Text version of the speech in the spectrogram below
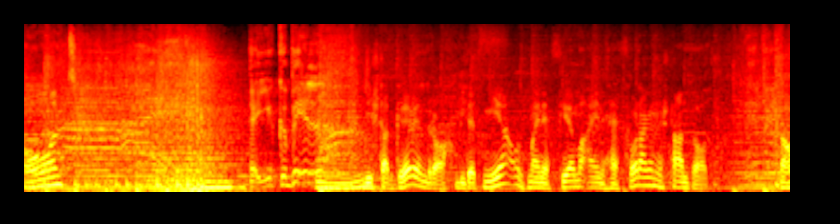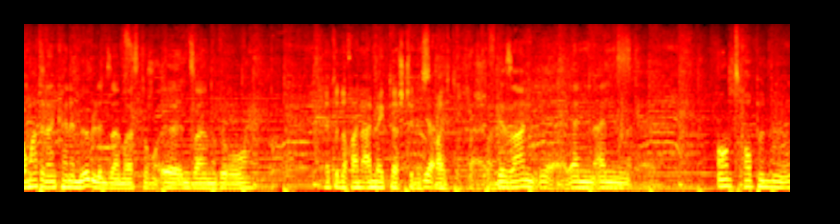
Und Die Stadt Grevenbroich bietet mir und meiner Firma einen hervorragenden Standort. Warum hat er dann keine Möbel in seinem Restaurant, äh, in seinem Büro? hätte noch ein iMac da stehen, das Ja. reicht doch wahrscheinlich. Wir sahen äh, einen, einen Entrepreneur,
